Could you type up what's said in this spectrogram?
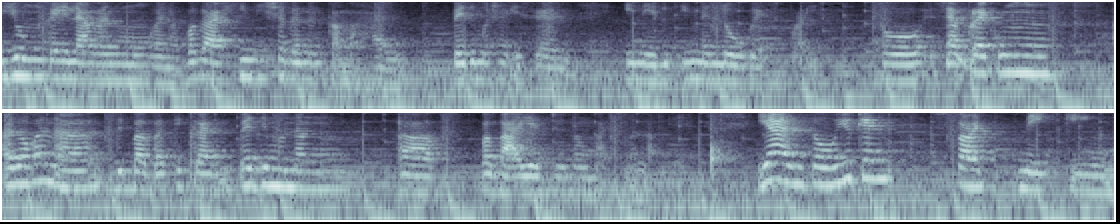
yung kailangan mong, ano, baga, hindi siya ganun kamahal. Pwede mo siyang i-sell in a, in a lowest price. So, syempre, kung ano ka na, di ba, batikan, pwede mo nang uh, babayad yun ng mas malaki. Yan, so you can start making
